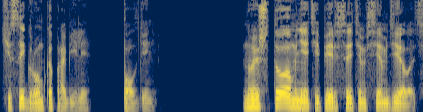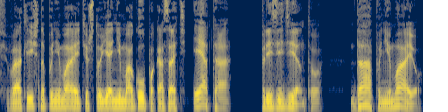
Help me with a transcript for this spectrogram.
часы громко пробили полдень. «Ну и что мне теперь с этим всем делать? Вы отлично понимаете, что я не могу показать это президенту». «Да, понимаю.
